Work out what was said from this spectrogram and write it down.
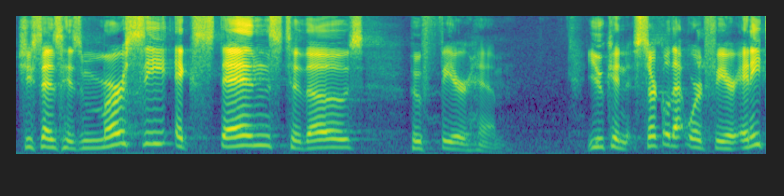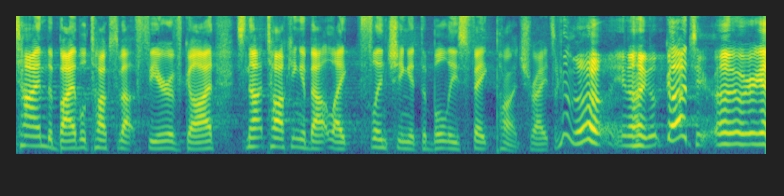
She says, His mercy extends to those who fear him. You can circle that word fear. Anytime the Bible talks about fear of God, it's not talking about like flinching at the bully's fake punch, right? It's like, "Oh," you know, like, oh, God's here. Oh.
